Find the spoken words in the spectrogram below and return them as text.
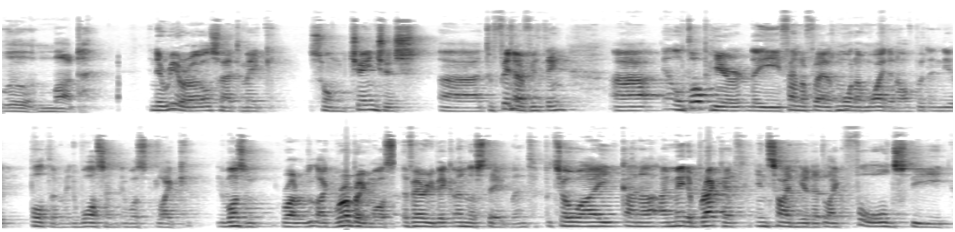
Ugh, mud. in the rear, I also had to make some changes uh, to fit everything. Uh, on top here, the fender flare is more than wide enough, but in the bottom it wasn't. It was like it wasn't like rubbering was a very big understatement. But so I kind of I made a bracket inside here that like folds the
